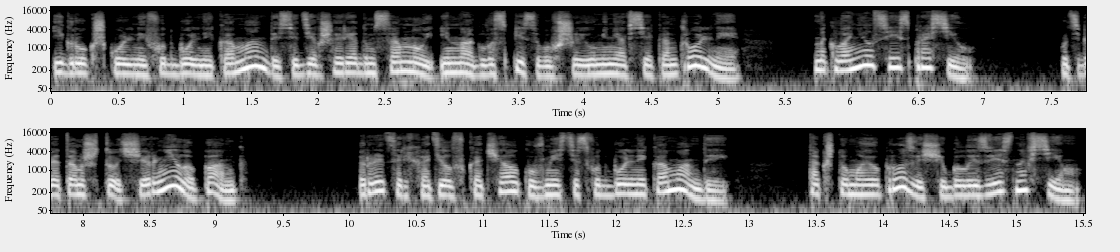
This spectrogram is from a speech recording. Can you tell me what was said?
Игрок школьной футбольной команды, сидевший рядом со мной и нагло списывавший у меня все контрольные, наклонился и спросил. «У тебя там что, чернила, панк?» Рыцарь ходил в качалку вместе с футбольной командой, так что мое прозвище было известно всем.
